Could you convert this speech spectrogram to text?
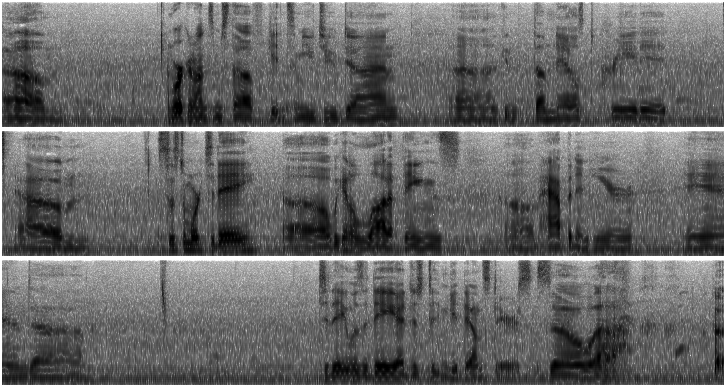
Um, working on some stuff, getting some YouTube done, uh, getting thumbnails created. Um, system work today. Uh, we got a lot of things um, happening here, and uh, today was a day I just didn't get downstairs. So uh,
